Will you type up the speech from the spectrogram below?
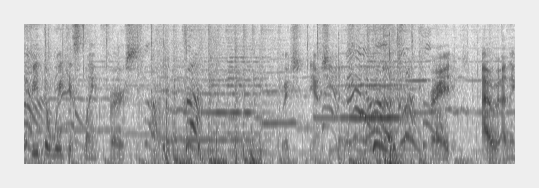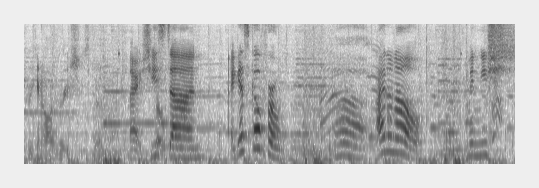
Defeat the weakest link first. Which, you know, she is. Right? I think we can all agree she's the. Alright, she's Oh. done. I guess go for. Uh, I don't know. I mean, you sh-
